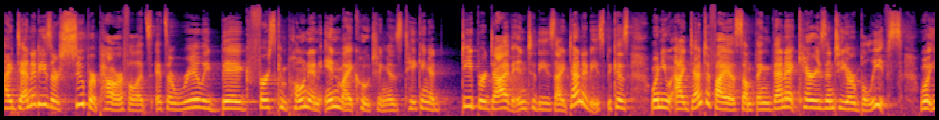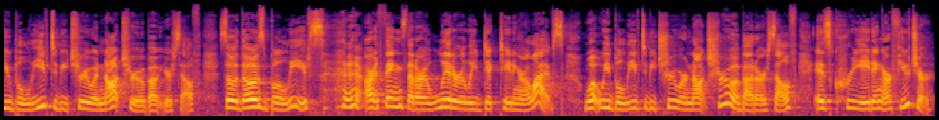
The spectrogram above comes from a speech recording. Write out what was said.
Identities are super powerful. It's it's a really big first component in my coaching is taking a deeper dive into these identities because when you identify as something, then it carries into your beliefs, what you believe to be true and not true about yourself. So those beliefs are things that are literally dictating our lives. What we believe to be true or not true about ourselves is creating our future.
